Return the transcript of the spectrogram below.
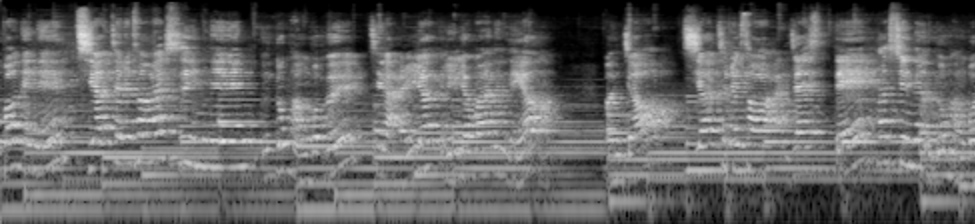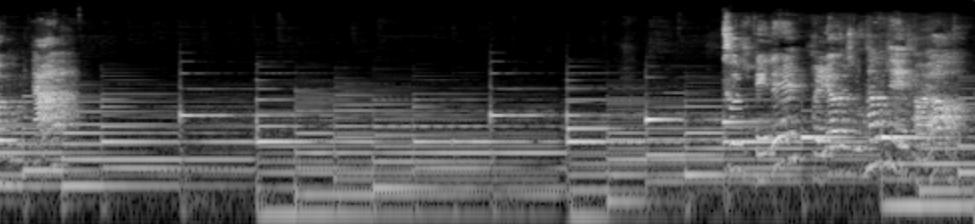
이번에는 지하철에서 할 수 있는 운동 방법을 제가 알려드리려고 하는데요. 먼저 지하철에서 앉아있을 때 할 수 있는 운동 방법입니다. 두 다리를 벌려주신 상태에서요.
